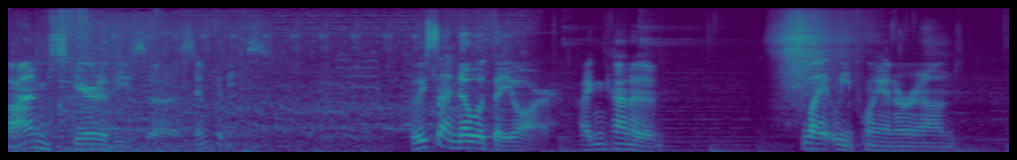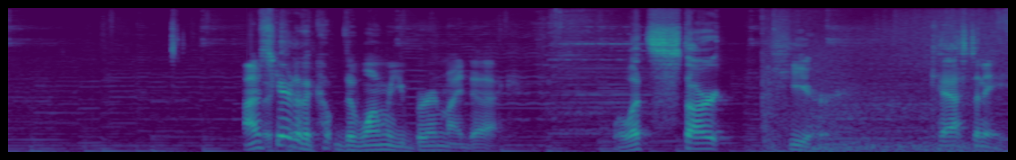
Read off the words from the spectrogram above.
I'm scared of these uh, symphonies. At least I know what they are. I can kind of slightly plan around I'm scared of the, the one where you burn my deck. Well, let's start here. Cast an eight.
